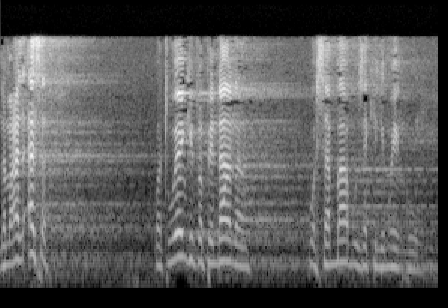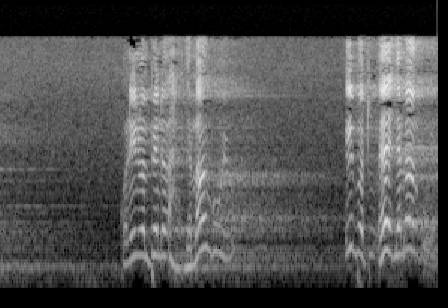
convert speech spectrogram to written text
Na maal asaf watu wengi tupendana kwa sababu za kilimwengu. Kwa nini wampenda ah jamaa huyu hivyo tu. Eh jamaangu huyu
